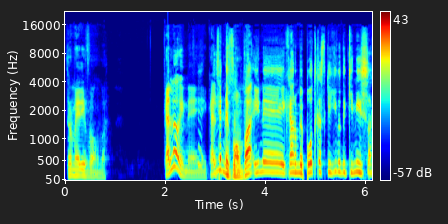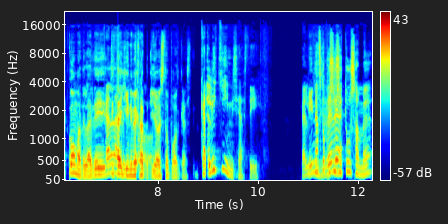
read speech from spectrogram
Τρομερή βόμβα. Καλό είναι. Ε, καλή δεν είναι βόμβα, είναι, κάνουμε podcast και γίνονται κινήσεις ακόμα. Δηλαδή, Ε, καλά, τι θα γίνει μέχρι να λογικό. τελειώσει το podcast; Καλή κίνηση αυτή. Καλή Είναι κίνηση. αυτό που Βέβαια, συζητούσαμε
